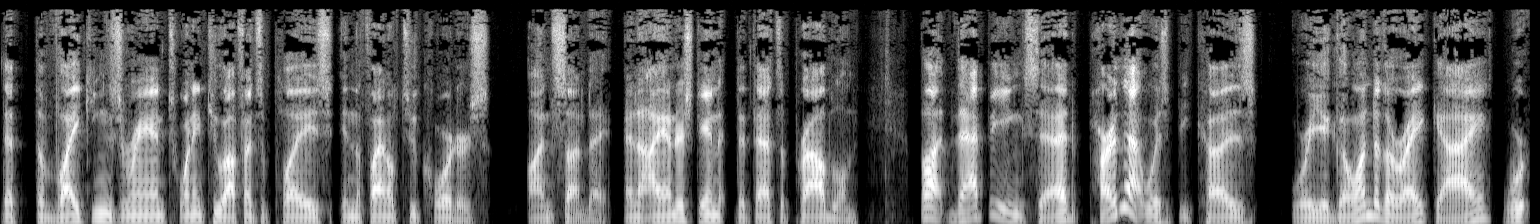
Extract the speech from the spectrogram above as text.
that the Vikings ran 22 offensive plays in the final two quarters on Sunday, and I understand that that's a problem. But that being said, part of that was because were you going to the right guy? Were,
